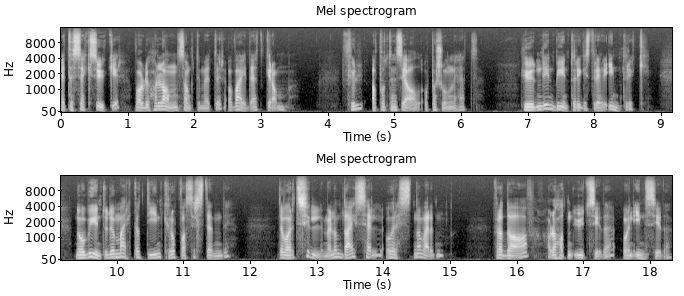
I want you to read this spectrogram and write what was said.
Etter seks uker var du halvannen centimeter og veide et gram. Full av potensial og personlighet. Huden din begynte å registrere inntrykk. Nå begynte du å merke at din kropp var selvstendig. Det var et skille mellom deg selv og resten av verden. Fra da av har du hatt en utside og en innside.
